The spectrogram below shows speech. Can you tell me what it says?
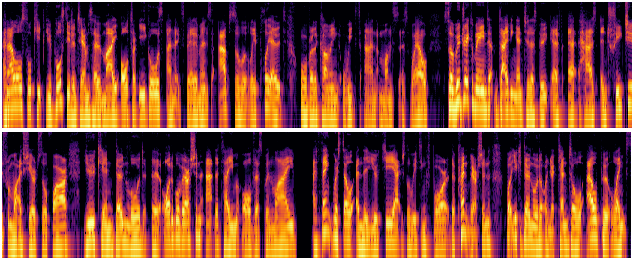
And I'll also keep you posted in terms how my alter egos and experiments absolutely play out over the coming weeks and months as well. So I would recommend diving into this book if it has intrigued you from what I've shared so far. You can download the Audible version at the time of this going live. I think we're still in the UK actually waiting for the print version, but you could download it on your Kindle. I'll put links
